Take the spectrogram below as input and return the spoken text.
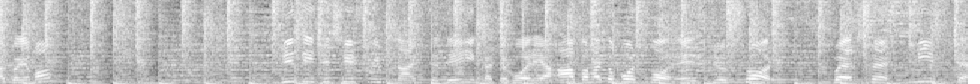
Дякуємо. 2017 рік категорія А багатоборство Ездюшор. Перше місце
